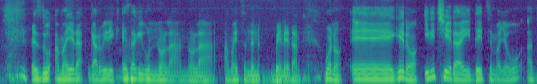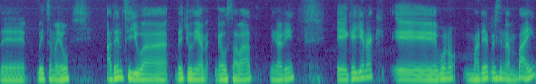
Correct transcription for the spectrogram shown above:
ez du amaiera garbirik. Ez dakigun nola, nola amaitzen den benetan. Bueno, eh, gero, iritsierai deitzen baiogu, ate, beitzen baiogu, atentzioa deitu dian gauza bat, mirari, e, gehienak, e, bueno, Maria Kristinan bai,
